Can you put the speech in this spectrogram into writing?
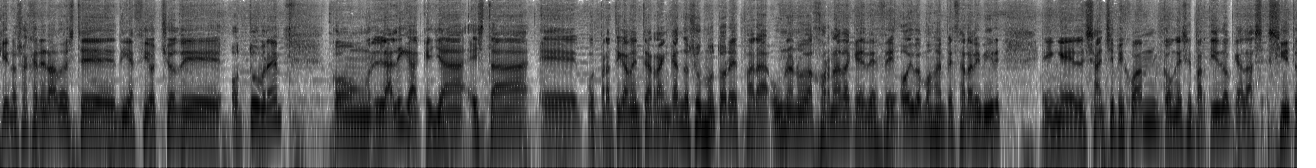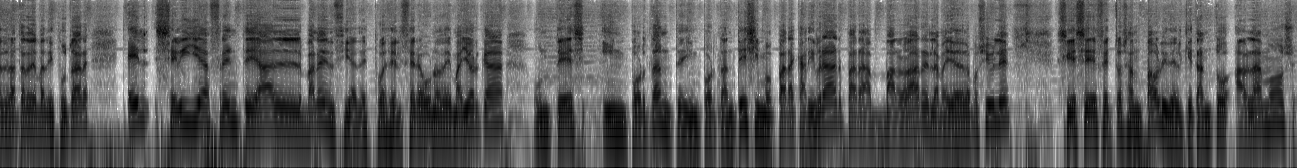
que nos ha generado este 18 de octubre con la liga que ya está eh, pues prácticamente arrancando sus motores para una nueva jornada que desde hoy vamos a empezar a vivir en el Sánchez Pijuán con ese partido que a las 7 de la tarde va a disputar el Sevilla frente al Valencia después del 0-1 de Mallorca, un test importante, importantísimo para calibrar, para valorar en la medida de lo posible si ese efecto San Paoli del que tanto hablamos,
